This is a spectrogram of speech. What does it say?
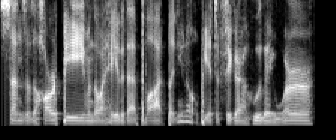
Sons of the Harpy, even though I hated that plot, but you know, we had to figure out who they were.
